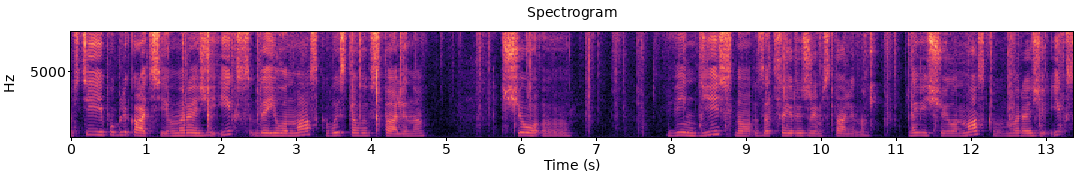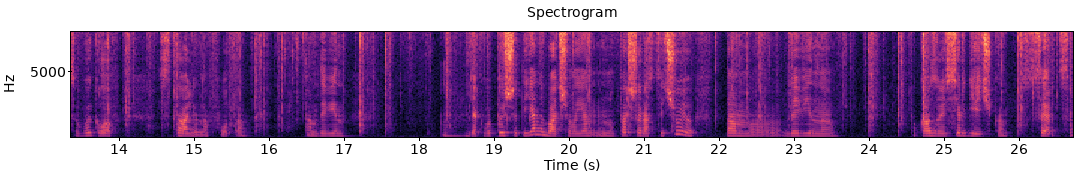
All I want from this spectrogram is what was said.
ось цієї публікації в мережі X, де Ілон Маск виставив Сталіна, що е, він дійсно за цей режим Сталіна. Навіщо Ілон Маск в мережі X виклав Сталіна фото? Там, де він, як ви пишете, я не бачила, я ну, перший раз це чую, там, е, де він е, показує сердечко, серце.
